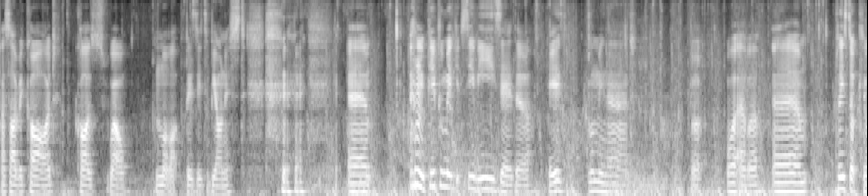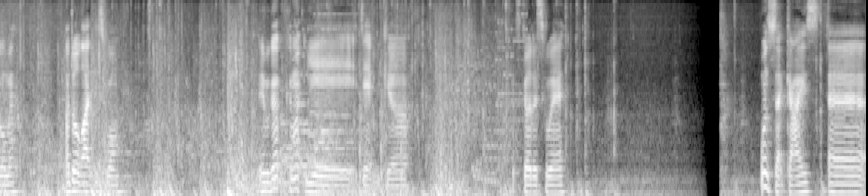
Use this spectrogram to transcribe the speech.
as I record, because, well, I'm not that busy to be honest. um, people make it seem easy though. It is blooming hard. But whatever. Um, please don't kill me. I don't like this one. Here we go. Come on. Yeah, there we go. Let's go this way. One sec, guys. Uh,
